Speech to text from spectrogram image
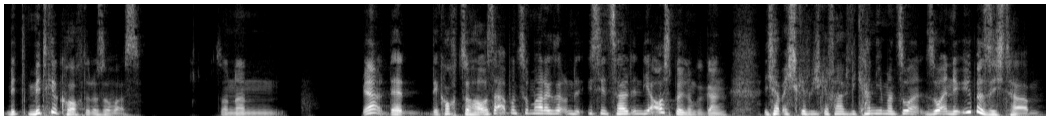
mit, mitgekocht oder sowas. Sondern, ja, der, der kocht zu Hause ab und zu mal, hat er gesagt, und ist jetzt halt in die Ausbildung gegangen. Ich habe echt mich gefragt, wie kann jemand so, so eine Übersicht haben?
